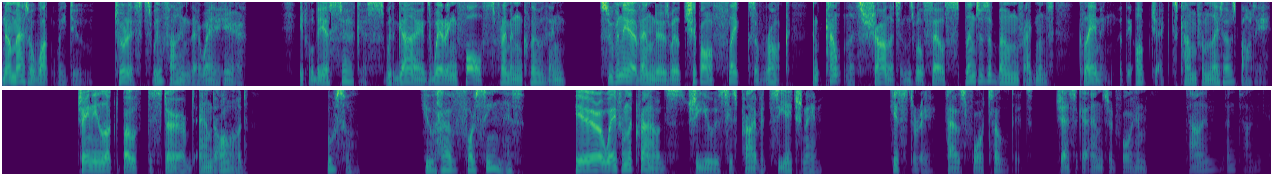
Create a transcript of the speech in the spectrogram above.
No matter what we do, tourists will find their way here. It will be a circus with guides wearing false Fremen clothing. Souvenir vendors will chip off flakes of rock, and countless charlatans will sell splinters of bone fragments, claiming that the objects come from Leto's body. Chani looked both disturbed and awed. Usul, you have foreseen this? Here, away from the crowds, she used his private sietch name. History has foretold it, Jessica answered for him, time and time again.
